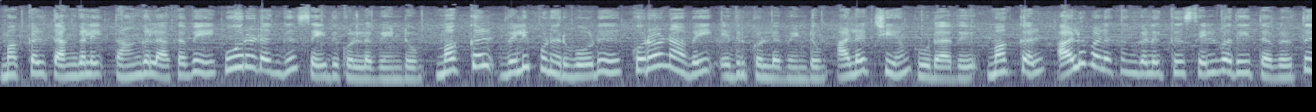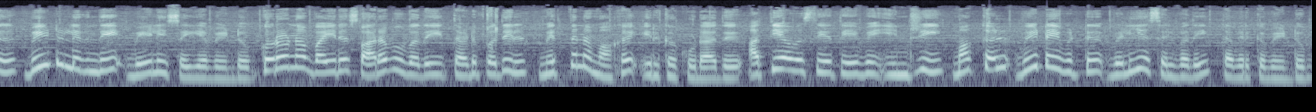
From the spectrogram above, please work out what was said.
மக்கள் தங்களை தாங்களாகவே ஊரடங்கு செய்து கொள்ள வேண்டும். மக்கள் விழிப்புணர்வோடு கொரோனாவை எதிர்கொள்ள வேண்டும். அலட்சியம் கூடாது. மக்கள் அலுவலகங்கள் இடங்களுக்கு செல்வதை தவிர்த்து வீட்டிலிருந்தே வேலை செய்ய வேண்டும். கொரோனா வைரஸ் பரவுவதை தடுப்பதில் மெத்தனமாக இருக்கக்கூடாது. அத்தியாவசிய தேவை இன்றி மக்கள் வீட்டை விட்டு வெளியே செல்வதை தவிர்க்க வேண்டும்.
